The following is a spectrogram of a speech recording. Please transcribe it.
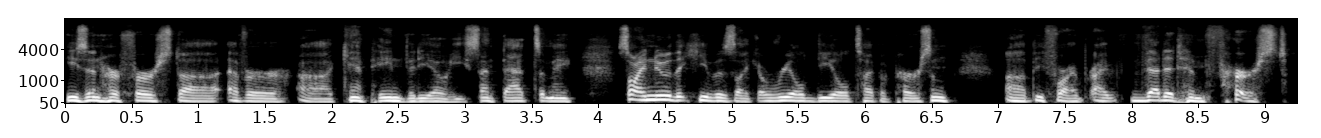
He's in her first uh, ever uh, campaign video. He sent that to me. So I knew that he was like a real deal type of person uh, before I, I, vetted him first.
